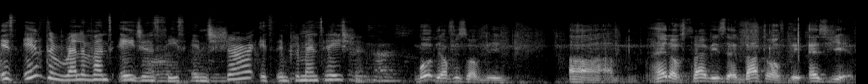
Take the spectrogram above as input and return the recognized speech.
is if the relevant agencies ensure its implementation. Both the office of the uh, head of service and that of the SGF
